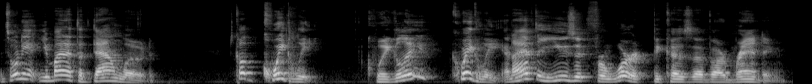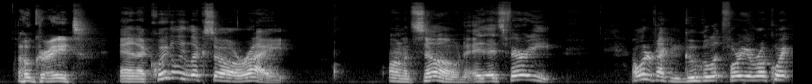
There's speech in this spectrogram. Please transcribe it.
It's one you, you might have to download. It's called Quigley. Quigley? Quigley, and I have to use it for work because of our branding. Oh, great. And a Quigley looks alright on its own. It, it's very. I wonder if I can Google it for you real quick.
